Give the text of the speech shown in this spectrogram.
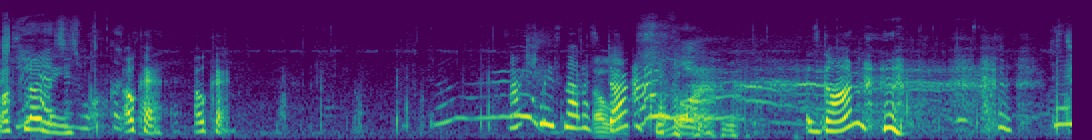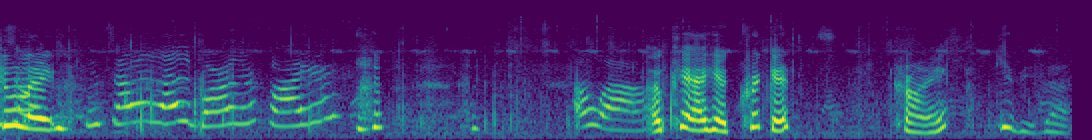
Walk slowly. just walk like okay, okay. Actually, it's not as Oh. dark as before. It's gone. it's too late. Is that another boiler fire? oh wow. Okay, I hear crickets crying. Give me that.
